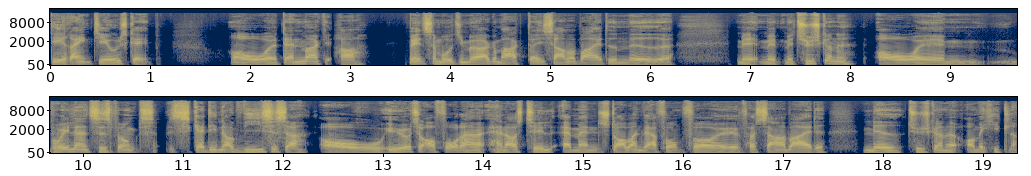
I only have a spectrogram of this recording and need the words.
det er rent djævelskab. Og øh, Danmark har vendt sig mod de mørke magter i samarbejdet med, øh, med, med, med tyskerne, og øh, på et eller andet tidspunkt skal det nok vise sig. Og i øvrigt så opfordrer han også til, at man stopper enhver form for, øh, for samarbejde med tyskerne og med Hitler.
